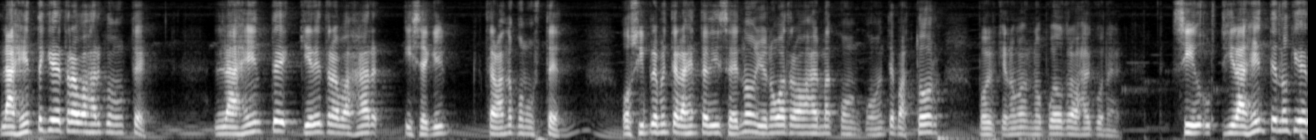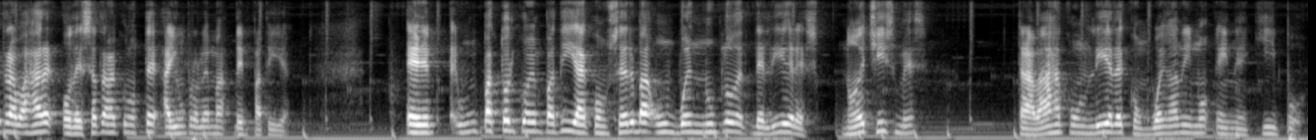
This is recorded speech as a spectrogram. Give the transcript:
La gente quiere trabajar con usted. La gente quiere trabajar y seguir trabajando con usted. O simplemente la gente dice, no, yo no voy a trabajar más con, este pastor porque no puedo trabajar con él. Si, la gente no quiere trabajar o desea trabajar con usted, hay un problema de empatía. un pastor con empatía conserva un buen núcleo de, líderes, no de chismes. Trabaja con líderes con buen ánimo en equipo.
